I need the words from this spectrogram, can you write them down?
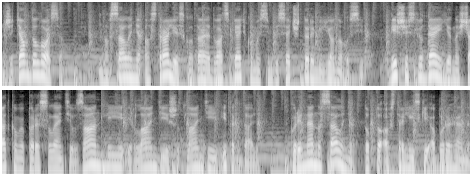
Життя вдалося. Населення Австралії складає 25,74 мільйона осіб. Більшість людей є нащадками переселенців з Англії, Ірландії, Шотландії і так далі. Корінне населення, тобто австралійські аборигени,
